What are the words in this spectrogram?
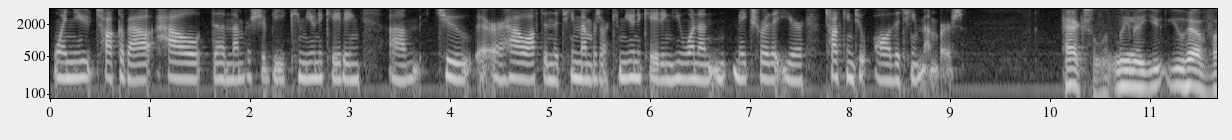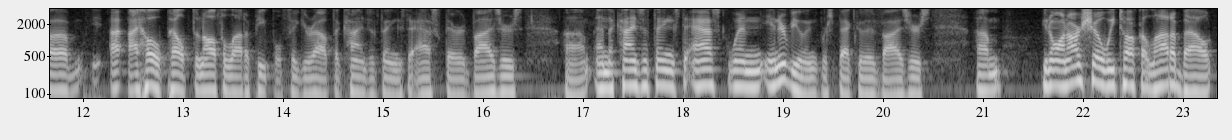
when you talk about how the members should be communicating um, to, or how often the team members are communicating, you want to make sure that you're talking to all the team members. Excellent. Lena, you, you have, um, I, I, hope, helped an awful lot of people figure out the kinds of things to ask their advisors um, and the kinds of things to ask when interviewing prospective advisors. Um, you know, on our show, we talk a lot about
